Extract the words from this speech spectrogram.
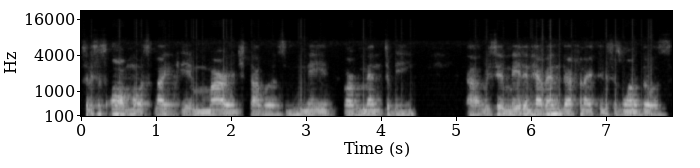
So this is almost like a marriage that was made or meant to be. Uh, we say made in heaven. Definitely, this is one of those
